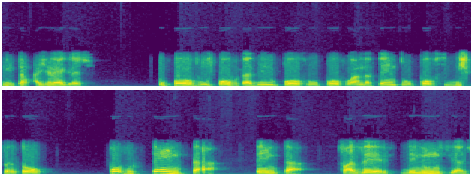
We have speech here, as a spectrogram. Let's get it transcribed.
ditam as regras. O povo, o povo, tá de, o povo, o povo anda atento, o povo se despertou, o povo tenta, tenta fazer denúncias,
